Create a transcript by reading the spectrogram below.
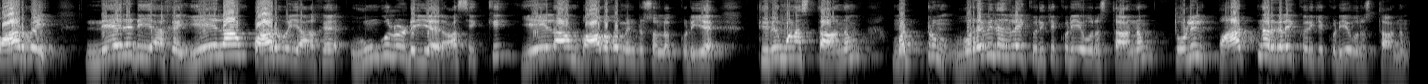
பார்வை நேரடியாக ஏழாம் பார்வையாக உங்களுடைய ராசிக்கு ஏழாம் பாவகம் என்று சொல்லக்கூடிய திருமணஸ்தானம் மற்றும் உறவினர்களை குறிக்கக்கூடிய ஒரு ஸ்தானம் தொழில் பார்ட்னர்களை குறிக்கக்கூடிய ஒரு ஸ்தானம்.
